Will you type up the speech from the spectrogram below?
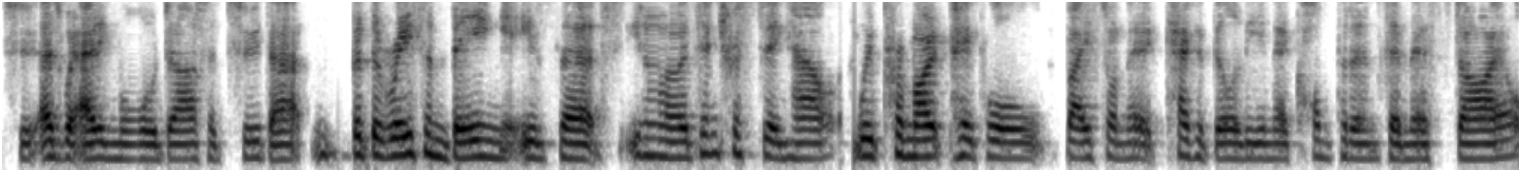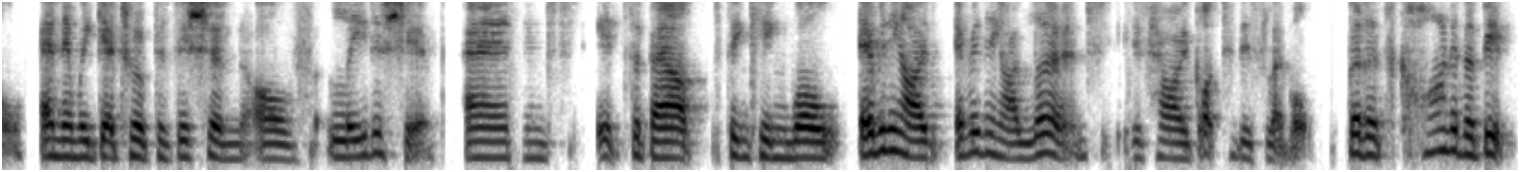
to as we're adding more data to that. But the reason being is that you know it's interesting how we promote people based on their capability and their competence and their style. And then we get to a position of leadership. And it's about thinking well everything i everything i learned is how i got to this level. But it's kind of a bit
